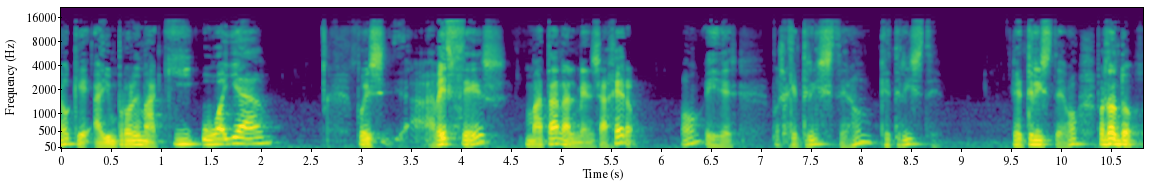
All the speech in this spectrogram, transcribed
¿no? que hay un problema aquí o allá, pues a veces matan al mensajero. ¿no? Y dices, pues qué triste, ¿no? Qué triste. Qué triste, ¿no? Por tanto,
